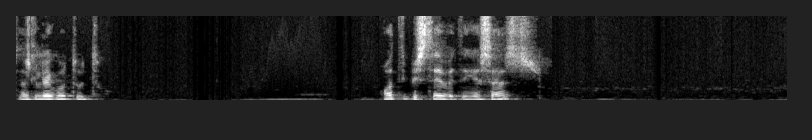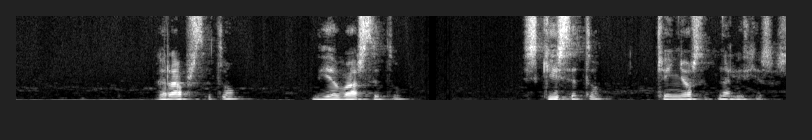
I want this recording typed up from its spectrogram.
Σας λέγω τούτο. Ό,τι πιστεύετε για σας, γράψτε το, διαβάστε το, σκίστε το και νιώστε την αλήθεια σας.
